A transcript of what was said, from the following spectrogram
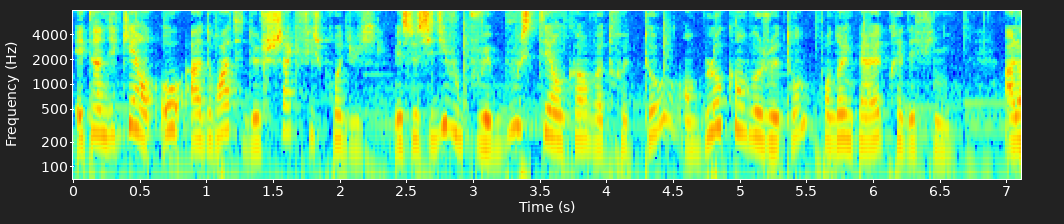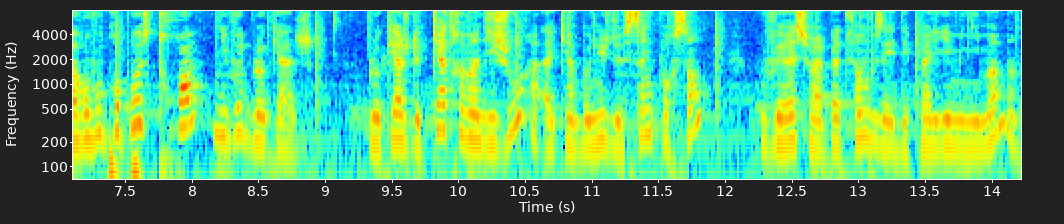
est indiquée en haut à droite de chaque fiche produit. Mais ceci dit, vous pouvez booster encore votre taux en bloquant vos jetons pendant une période prédéfinie. Alors on vous propose trois niveaux de blocage. Blocage de 90 jours avec un bonus de 5%. Vous verrez sur la plateforme, vous avez des paliers minimum.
